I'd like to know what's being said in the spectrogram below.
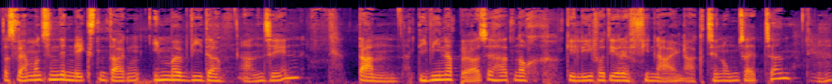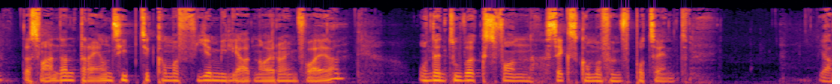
Das werden wir uns in den nächsten Tagen immer wieder ansehen. Dann, die Wiener Börse hat noch geliefert ihre finalen Aktienumsätze. Mhm. Das waren dann 73,4 Milliarden Euro im Vorjahr und ein Zuwachs von 6,5 Prozent. Ja,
